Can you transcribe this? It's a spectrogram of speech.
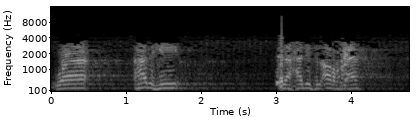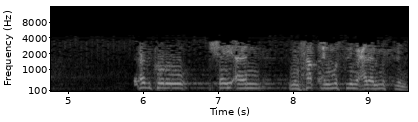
وهذه الأحاديث الأربعة تذكر شيئا من حق المسلم على المسلم.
